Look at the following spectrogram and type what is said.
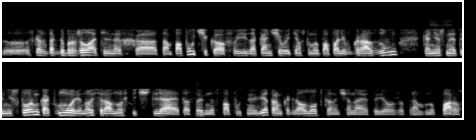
э, скажем так, доброжелательных э, там попутчиков и заканчивая тем, что мы попали в грозу. Конечно, это не шторм, как в море, но все равно впечатляет, особенно с попутным ветром, когда лодка начинает ее уже прям, ну, парус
